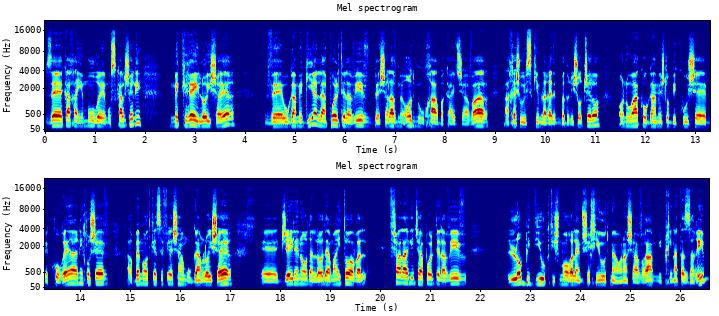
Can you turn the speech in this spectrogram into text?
זה ככה הימור מושכל שלי, מקריי לא יישאר, והוא גם הגיע להפועל תל אביב בשלב מאוד מאוחר בקיץ שעבר, אחרי שהוא הסכים לרדת בדרישות שלו. אונואקו גם יש לו ביקוש אה, בקוריאה אני חושב, הרבה מאוד כסף יש שם, הוא גם לא יישאר. אה, ג'יילן אורד אני לא יודע מה איתו, אבל אפשר להגיד שהפועל תל אביב לא בדיוק תשמור על ההמשכיות מהעונה שעברה מבחינת הזרים,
